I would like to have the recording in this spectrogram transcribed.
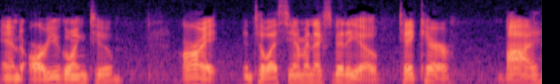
And are you going to? Alright, until I see you on my next video, take care. Bye.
